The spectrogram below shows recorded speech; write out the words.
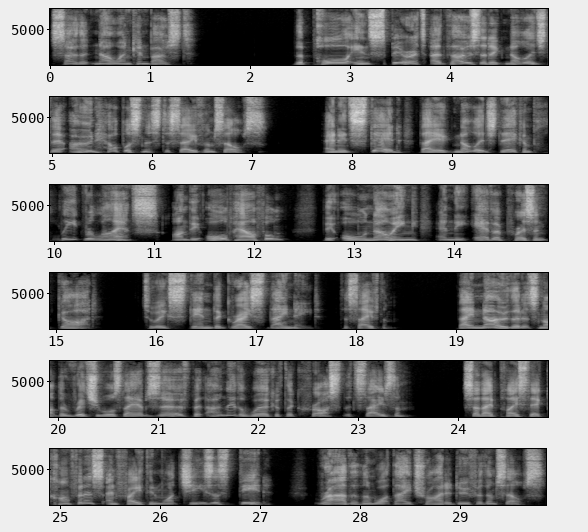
so that no one can boast. The poor in spirit are those that acknowledge their own helplessness to save themselves, and instead they acknowledge their complete reliance on the all powerful, the all knowing, and the ever present God to extend the grace they need to save them. They know that it's not the rituals they observe, but only the work of the cross that saves them. So they place their confidence and faith in what Jesus did rather than what they try to do for themselves.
